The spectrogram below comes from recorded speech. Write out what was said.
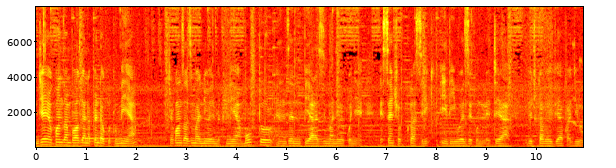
Njia ya kwanza ambayo waga napenda kutumia, cha kwanza lazima niwe nimetumia move tool and then pia lazima niwe kwenye essential classic ili iweze kuniletea vitu kama hivi hapa juu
